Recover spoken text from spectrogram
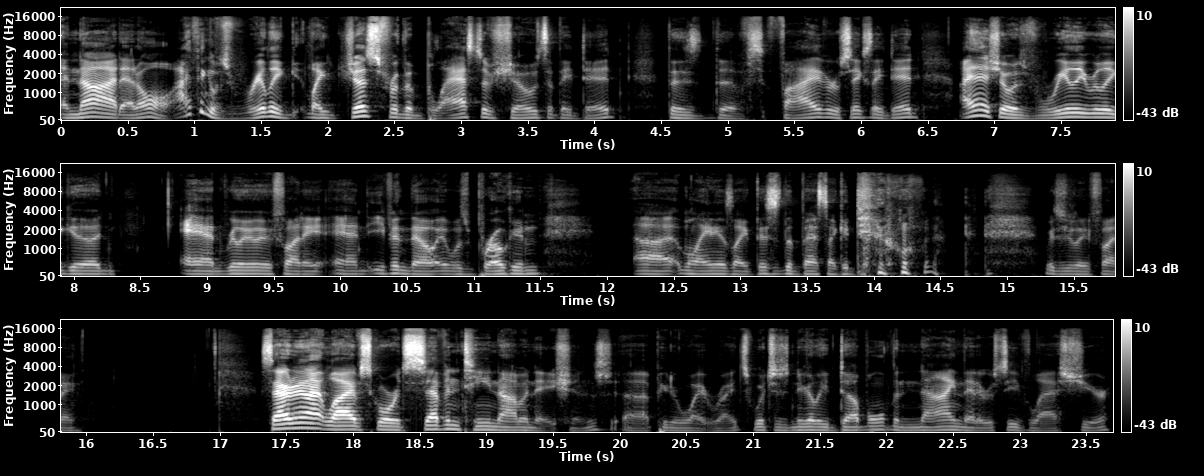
a nod at all. I think it was really like just for the blast of shows that they did, the the five or six they did. I think that show was really really good and really really funny. And even though it was broken, uh, Mulaney was like, "This is the best I could do," which is really funny. Saturday Night Live scored 17 nominations, uh, Peter White writes, which is nearly double the nine that it received last year.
